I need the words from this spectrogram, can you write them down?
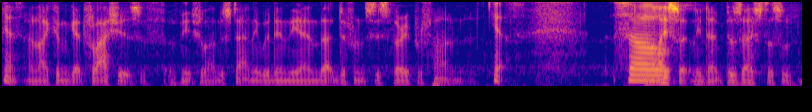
yes, and I can get flashes of, of mutual understanding, but in the end, that difference is very profound. yes. So And I certainly don't possess the sort of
